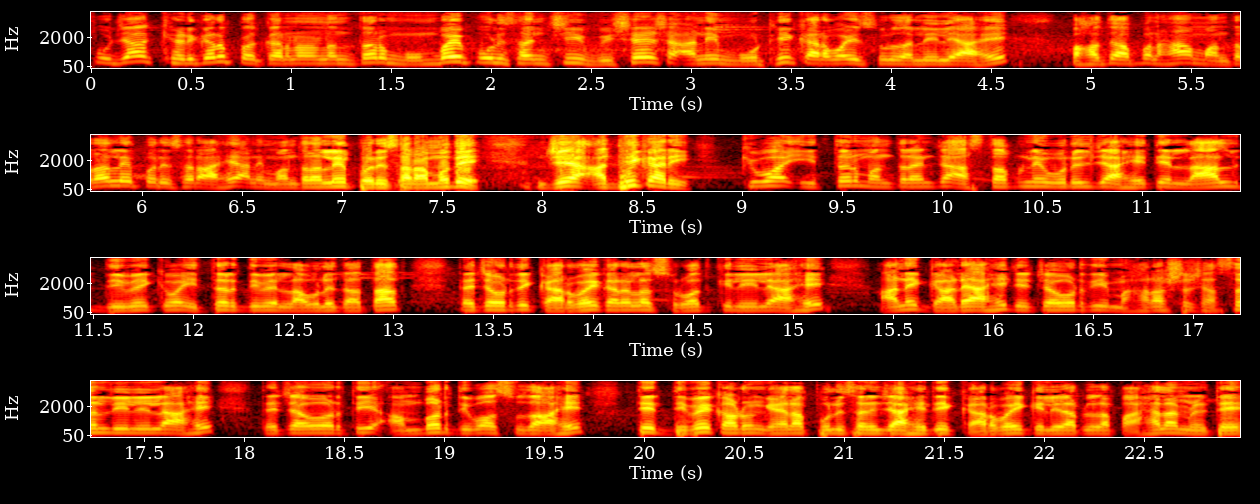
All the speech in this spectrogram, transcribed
पूजा खेडकर प्रकरणानंतर मुंबई पोलिसांची विशेष आणि मोठी कारवाई सुरू झालेली आहे. पाहतोय आपण हा मंत्रालय परिसर आहे आणि मंत्रालय परिसरामध्ये जे अधिकारी किंवा इतर मंत्र्यांच्या आस्थापनेवरील जे आहे ते लाल दिवे किंवा इतर दिवे लावले जातात. त्याच्यावरती कारवाई करायला सुरुवात केलेली आहे. अनेक गाड्या आहेत ज्याच्यावरती महाराष्ट्र शासन लिहिलेलं आहे. त्याच्यावरती अंबर दिवा सुद्धा आहे. ते दिवे काढून घ्यायला पोलिसांनी जे आहे ते कारवाई केलेली आपल्याला पाहायला मिळते.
